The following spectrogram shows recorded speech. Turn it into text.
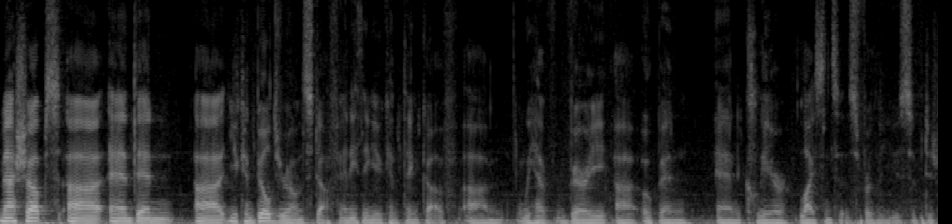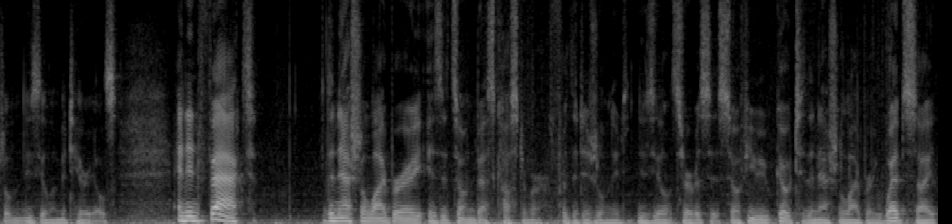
mashups, uh, and then uh, you can build your own stuff, anything you can think of. Um, we have very uh, open and clear licenses for the use of digital New Zealand materials. And in fact, the National Library is its own best customer for the digital New, New Zealand services. So if you go to the National Library website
